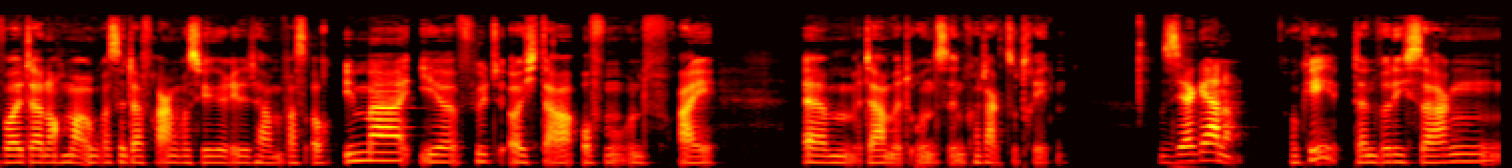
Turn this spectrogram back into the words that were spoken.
wollt da noch mal irgendwas hinterfragen, was wir geredet haben, was auch immer, ihr fühlt euch da offen und frei, ähm, da mit uns in Kontakt zu treten. Sehr gerne. Okay, dann würde ich sagen,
